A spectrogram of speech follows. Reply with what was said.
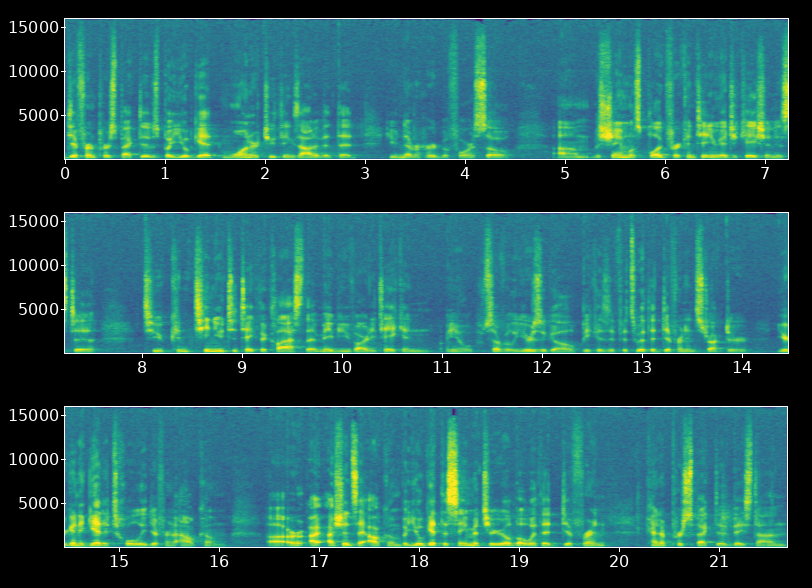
different perspectives, but you'll get one or two things out of it that you've never heard before. So, um, a shameless plug for continuing education is to to continue to take the class that maybe you've already taken, you know, several years ago, because if it's with a different instructor, you're going to get a totally different outcome. Uh, or I, I shouldn't say outcome, but you'll get the same material, but with a different kind of perspective based on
